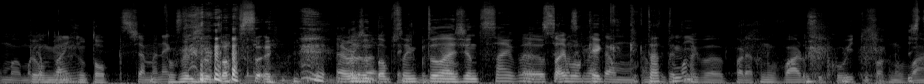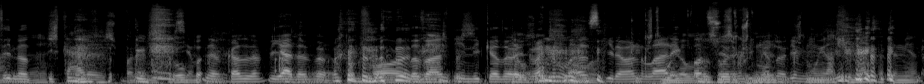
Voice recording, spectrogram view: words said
uma, uma pelo menos no top, que se chama pelo menos no top 100. do- pelo menos no top 100 que toda a gente saiba, Uh, saiba o que é que, basicamente um- que é que é está a tomar. para renovar o circuito, para renovar é as isto é- caras, para Desculpa. É por causa da piada do, Ford, das aspas. indicador. Eles O anular, a seguir ao que anular é que ir pode ser outros costumam, e ir às mínimo. finais, exatamente.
